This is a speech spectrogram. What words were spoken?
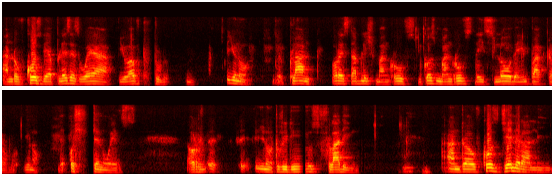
And of course, there are places where you have to, you know, plant or establish mangroves because mangroves they slow the impact of you know the ocean waves, or uh, you know to reduce flooding. And uh, of course, generally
